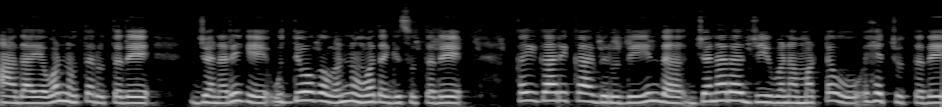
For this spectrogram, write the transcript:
ಆದಾಯವನ್ನು ತರುತ್ತದೆ. ಜನರಿಗೆ ಉದ್ಯೋಗವನ್ನು ಒದಗಿಸುತ್ತದೆ. ಕೈಗಾರಿಕಾಭಿವೃದ್ಧಿಯಿಂದ ಜನರ ಜೀವನ ಮಟ್ಟವು ಹೆಚ್ಚುತ್ತದೆ.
